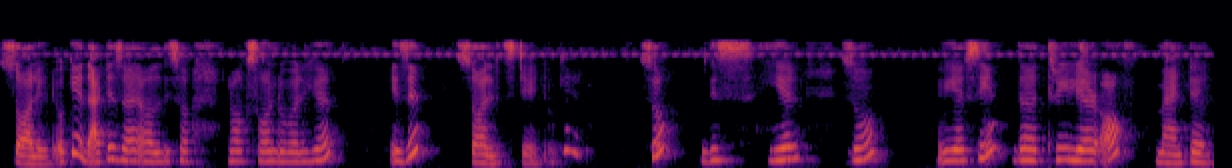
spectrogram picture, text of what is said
solid. Okay that is why all these rocks found over here is in solid state. Okay so this here. So we have seen the three layer of mantle.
